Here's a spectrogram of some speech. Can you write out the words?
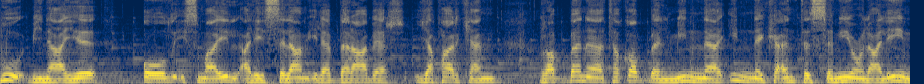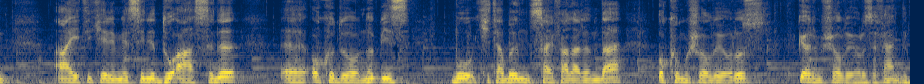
bu binayı oğlu İsmail aleyhisselam ile beraber yaparken Rabbena tekabbel minna inneke entes semi'ul alim ayeti kerimesini duasını e, okuduğunu biz bu kitabın sayfalarında okumuş oluyoruz, görmüş oluyoruz efendim.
